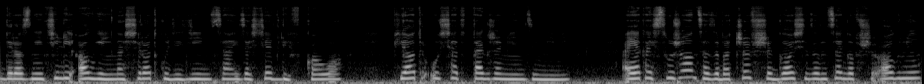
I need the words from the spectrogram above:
Gdy rozniecili ogień na środku dziedzińca i zasiedli w koło, Piotr usiadł także między nimi. A jakaś służąca, zobaczywszy go siedzącego przy ogniu,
